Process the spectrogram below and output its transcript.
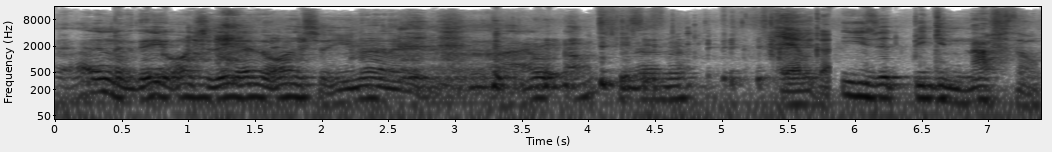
I don't know if they answer, they have the answer, you know what I? I don't know. You know what I mean? Yeah, we got. Is it big enough though?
